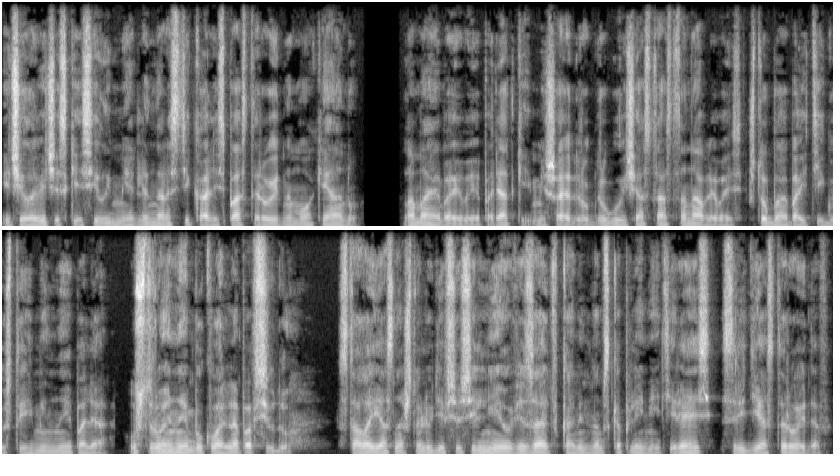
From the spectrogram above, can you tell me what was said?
и человеческие силы медленно растекались по астероидному океану, ломая боевые порядки, мешая друг другу и часто останавливаясь, чтобы обойти густые минные поля, устроенные буквально повсюду. Стало ясно, что люди все сильнее увязают в каменном скоплении, теряясь среди астероидов.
